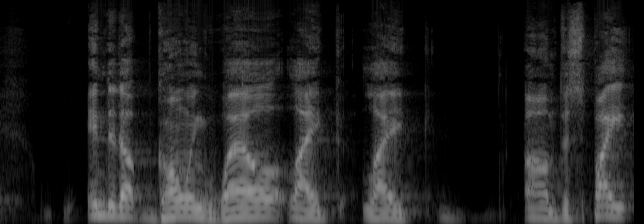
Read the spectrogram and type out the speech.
ended up going well. Like like um despite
